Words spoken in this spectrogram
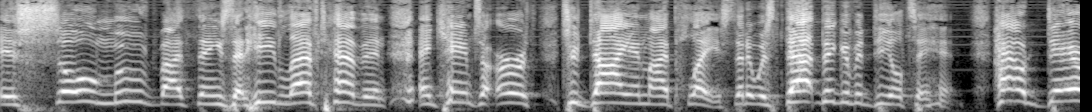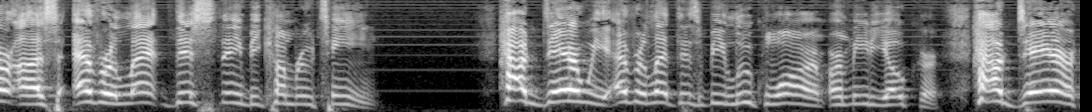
is so moved by things that he left heaven and came to earth to die in my place, that it was that big of a deal to him. How dare us ever let this thing become routine? How dare we ever let this be lukewarm or mediocre? How dare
